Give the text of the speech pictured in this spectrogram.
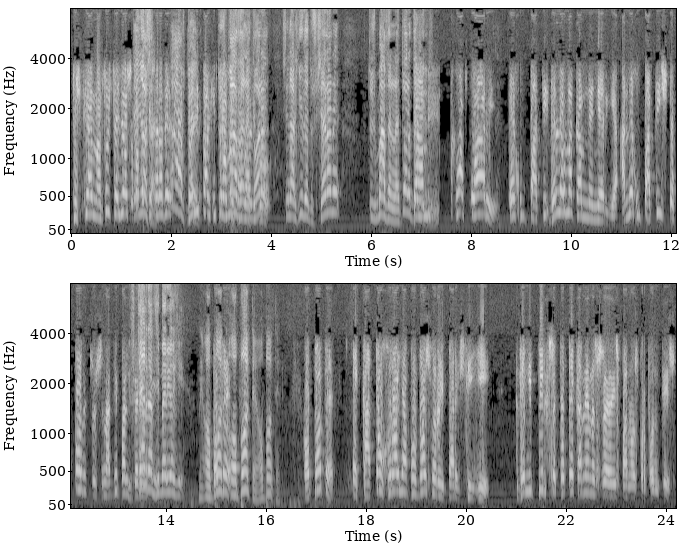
Τους πιάνουν αυτούς, τελειώσαμε. Από εκεί Τελειώσανε. πέρα δεν, Αυτό δεν είναι. υπάρχει Τους τρόπος να μάθανε βάλει τώρα. γκολ. Στην αρχή δεν τους ξέρανε. Τους μάθανε. Τώρα Τα τελείωσε. χαφ του Άρη έχουν πατήσει, δεν λέω να κάνουν ενέργεια, αν έχουν πατήσει το πόδι τους στην αντίπαλη Φτέρνα περιοχή. την περιοχή. Ναι, Οπότε, οπότε, οπότε. Οπότε 100 χρόνια ποδόσφαιρο υπάρχει στη γη. Δεν υπήρξε ποτέ κανένας ε, Ισπανός προπονητής.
